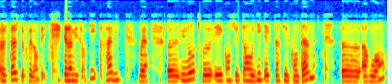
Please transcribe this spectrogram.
un, stage se présenter. Elle en est sortie ravie. Voilà. Euh, une autre est consultant audit et expertise comptable à Rouen,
